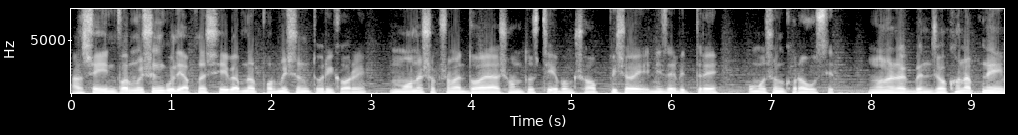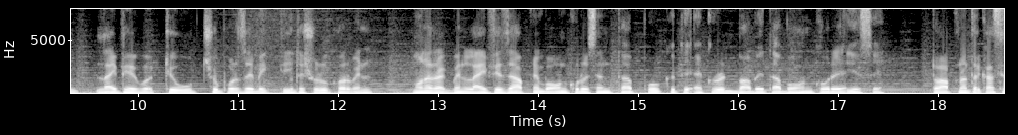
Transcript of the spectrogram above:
আর সেই ইনফরমেশনগুলি আপনার সেই আপনার পারমিশন তৈরি করে। মনে সবসময় দয়া, সন্তুষ্টি এবং সব বিষয়ে নিজের ভিতরে প্রমোশন করা উচিত। মনে রাখবেন, যখন আপনি লাইফে একটি উচ্চ পর্যায়ে ব্যক্তি হতে শুরু করবেন, মনে রাখবেন লাইফে যা আপনি বহন করেছেন, তা প্রকৃতি অ্যাকুরেটভাবে তা বহন করে দিয়েছে। তো আপনাদের কাছে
